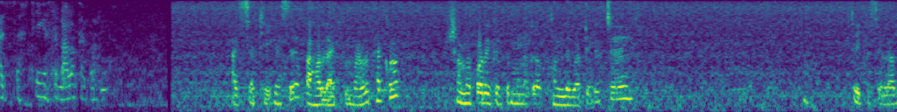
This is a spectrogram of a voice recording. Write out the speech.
আচ্ছা ঠিক আছে ভালো থাকো আচ্ছা ঠিক আছে, তাহলে একটু ভালো থাকো। সন্ধ্যা পরে কিন্তু মনে করো ফোন দেবা, ঠিক আছে? ঠিক আছে লাভ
